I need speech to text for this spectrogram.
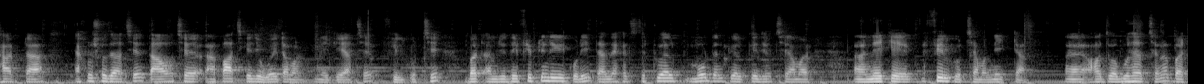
ঘাড়টা এখন সোজা আছে তা হচ্ছে পাঁচ কেজি ওয়েট আমার নেকে আছে ফিল করছি। বাট আমি যদি ফিফটিন ডিগ্রি করি, তাহলে দেখা যাচ্ছে twelve more then twelve KG হচ্ছে আমার নেকে ফিল করছে আমার নেকটা হয়তো বোঝা যাচ্ছে না বাট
